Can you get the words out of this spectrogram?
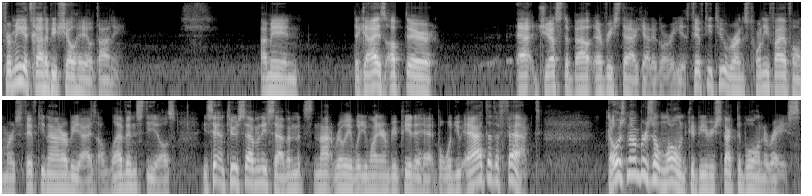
For me, it's got to be Shohei Ohtani. I mean, the guy's up there at just about every stat category. He has 52 runs, 25 homers, 59 RBIs, 11 steals. He's hitting 277. It's not really what you want your MVP to hit. But when you add to the fact, those numbers alone could be respectable in the race.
